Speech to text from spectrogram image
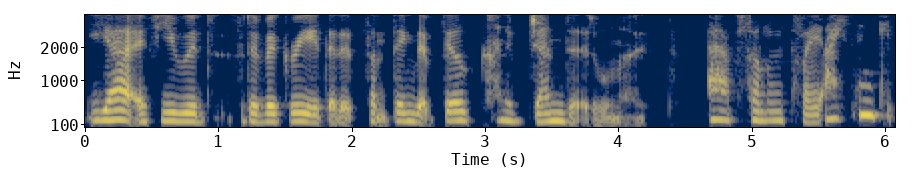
yeah, if you would sort of agree that it's something that feels kind of gendered almost. Absolutely. I think,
